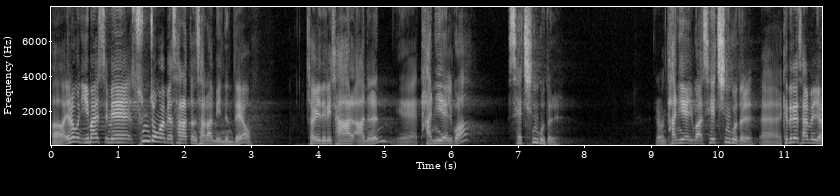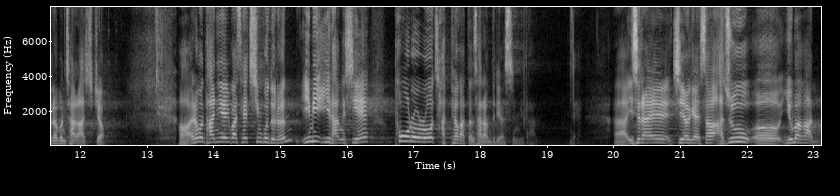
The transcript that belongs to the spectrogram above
어, 여러분 이 말씀에 순종하며 살았던 사람이 있는데요. 저희들이 잘 아는 예, 다니엘과 세 친구들. 여러분 다니엘과 세 친구들 예, 그들의 삶을 여러분 잘 아시죠? 어, 여러분 다니엘과 세 친구들은 이미 이 당시에 포로로 잡혀갔던 사람들이었습니다. 네. 아, 이스라엘 지역에서 아주 어, 유망한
